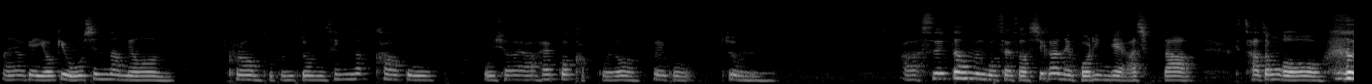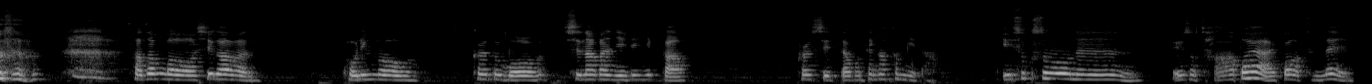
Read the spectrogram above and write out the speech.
만약에 여기 오신다면 그런 부분 좀 생각하고 오셔야 할 것 같고요. 그리고 좀 아, 쓸데없는 곳에서 시간을 버린 게 아쉽다. 그 자전거 자전거 시간 버린 거 그래도 뭐 지나간 일이니까 그럴 수 있다고 생각합니다. 이 숙소는 여기서 잡아야 알 것 같은데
